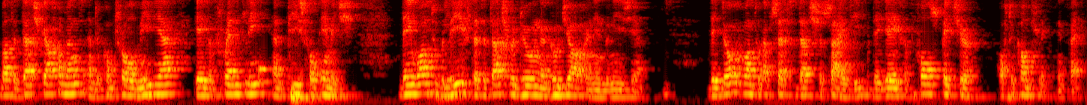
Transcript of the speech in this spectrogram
but the Dutch government and the controlled media gave a friendly and peaceful image. They want to believe that the Dutch were doing a good job in Indonesia. They don't want to upset Dutch society. They gave a false picture of the conflict, in fact.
